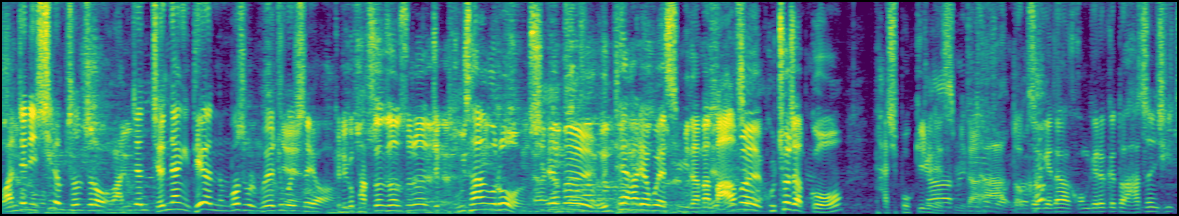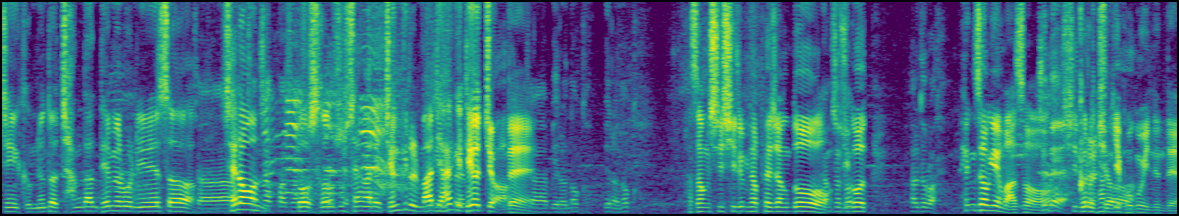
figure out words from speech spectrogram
완전히 실험 선수로 완전 전향이 되었는 모습을 보여주고 예. 있어요. 그리고 박선 선수는 이제 부상으로 씨름을 은퇴하려고 했습니다만 마음을 고쳐잡고 다시 복귀를 했습니다. 자, 또 일어서. 거기에다가 공교롭게도 하선 시청이 금년도 창단됨으로 인해서 자, 새로운 선수 또 선수. 생활의 전기를 맞이하게 되었죠. 네, 자 밀어놓고 밀어놓고 화성시 씨름 협회장도 양선수. 이곳 팔 들어와. 횡성에 와서 네. 씨름을 그렇죠. 함께 보고 있는데요.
